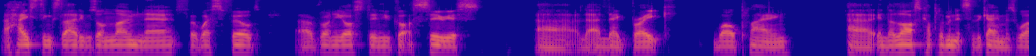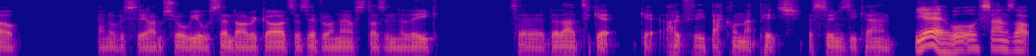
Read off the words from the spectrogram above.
a Hastings lad he was on loan there for Westfield, uh, Ronnie Austin, who got a serious uh, leg break while playing uh, in the last couple of minutes of the game as well. And obviously, I'm sure we all send our regards, as everyone else does in the league, to the lad to get get hopefully back on that pitch as soon as he can. Yeah, well, it sounds like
